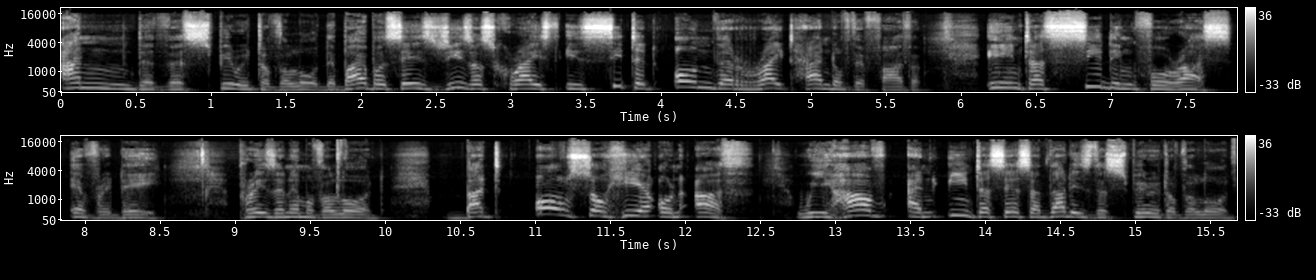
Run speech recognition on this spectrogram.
under the Spirit of the Lord. The Bible says Jesus Christ is seated on the right hand of the Father, interceding for us every day. Praise the name of the Lord. But also here on earth, we have an intercessor that is the Spirit of the Lord.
